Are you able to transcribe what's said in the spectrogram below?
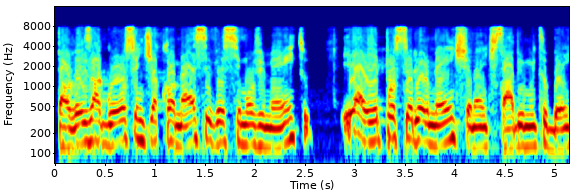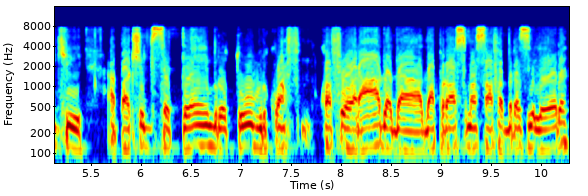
talvez agosto a gente já comece a ver esse movimento, e aí, posteriormente, né, a gente sabe muito bem que a partir de setembro, outubro, com a, com a florada da, da próxima safra brasileira,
